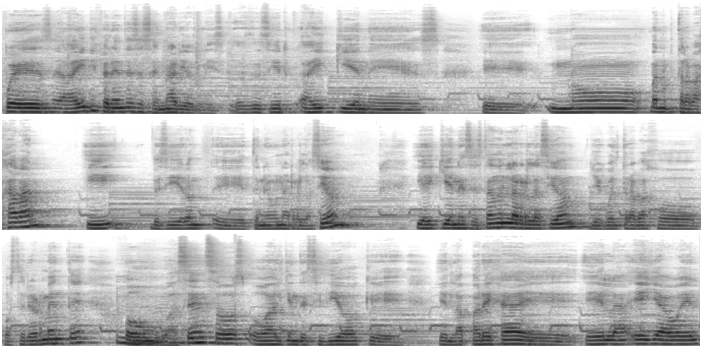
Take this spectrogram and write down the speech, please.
Pues hay diferentes escenarios, Liz. Es decir, hay quienes eh, no, bueno, trabajaban y decidieron eh, tener una relación. Y hay quienes estando en la relación, llegó el trabajo posteriormente, mm. o hubo ascensos, o alguien decidió que en la pareja, eh, él, ella o él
